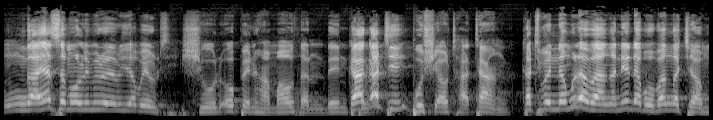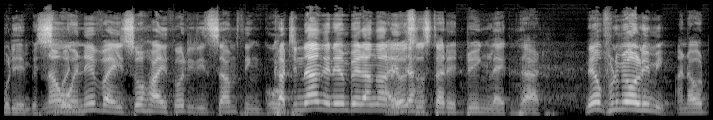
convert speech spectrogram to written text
ng'ayasama olulimi lwe bwe luti she would open her mouth and then kaakati push out her tongue. kati bwe namulabanga nendaba obanga kyamulembe Now, whenever I saw her, I thought it is something good. kati nange nembeera nga I also started doing like that, olulimi and I would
